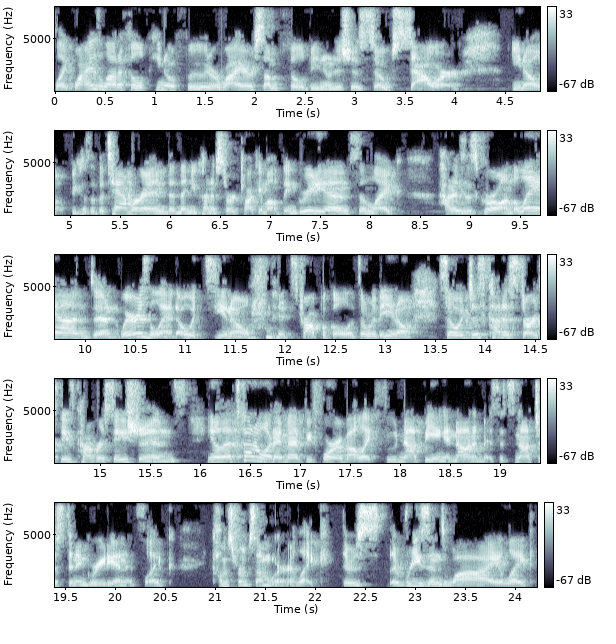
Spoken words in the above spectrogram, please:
like, why is a lot of Filipino food or why are some Filipino dishes so sour? You know, because of the tamarind. And then you kind of start talking about the ingredients and like, how does this grow on the land and where is the land? Oh, it's, you know, it's tropical. It's over the, you know, so it just kind of starts these conversations. You know, that's kind of what I meant before about like food not being anonymous. It's not just an ingredient. It's like, comes from somewhere. Like there's reasons why, like,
